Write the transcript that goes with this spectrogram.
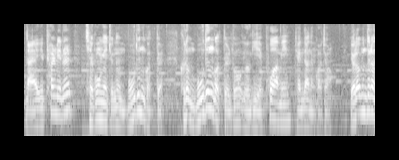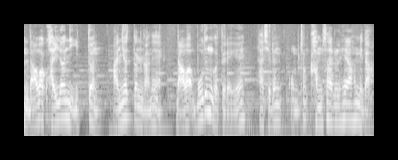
나에게 편리를 제공해주는 모든 것들, 그런 모든 것들도 여기에 포함이 된다는 거죠. 여러분들은 나와 관련이 있던 아니었던 간에 나와 모든 것들에게 사실은 엄청 감사를 해야 합니다.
